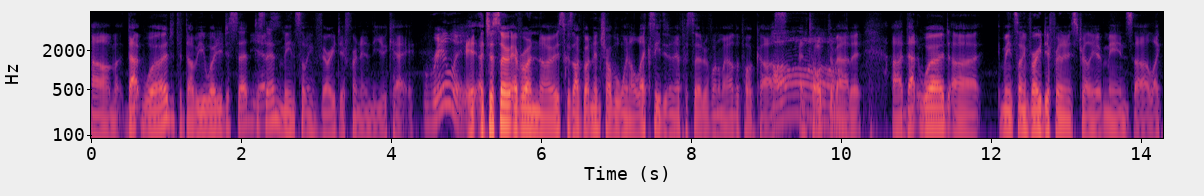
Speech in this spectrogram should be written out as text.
um that word, the W word you just said just Yes. then means something very different in the UK. really? It, uh, just so everyone knows, because I've gotten in trouble when Alexei did an episode of one of my other podcasts and talked Oh. about it. Uh, that word uh, it means something very different in Australia. It means uh, like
